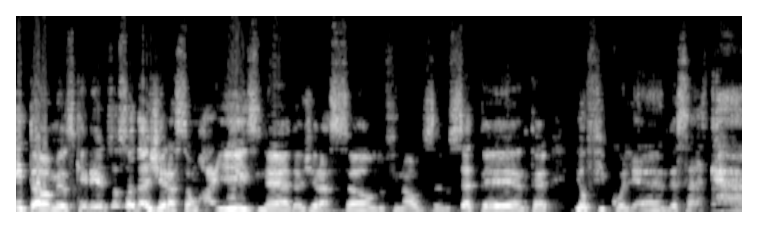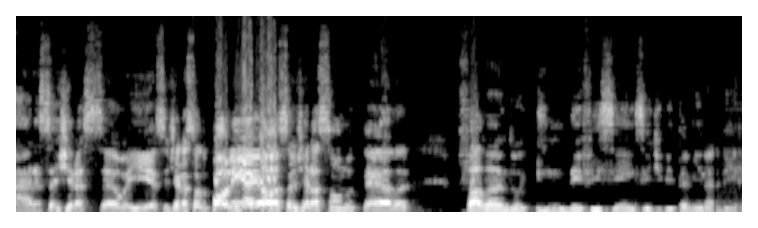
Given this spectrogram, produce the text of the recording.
Então, meus queridos, eu sou da geração raiz, né? Da geração do final dos anos 70. E eu fico olhando essa, cara, essa geração aí, essa geração do Paulinho aí, ó, essa geração Nutella, falando em deficiência de vitamina D.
